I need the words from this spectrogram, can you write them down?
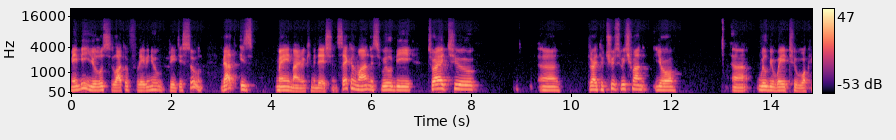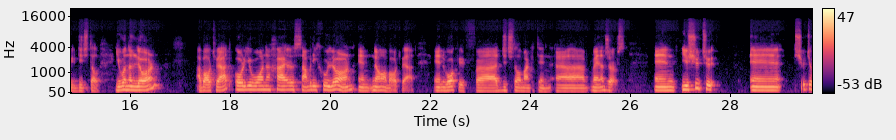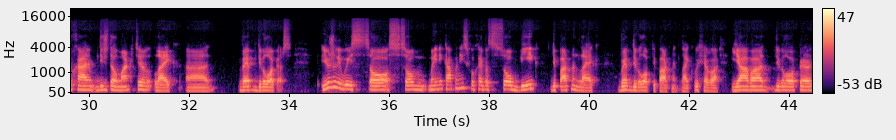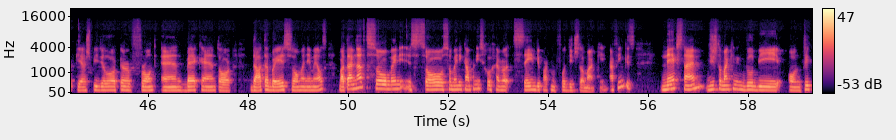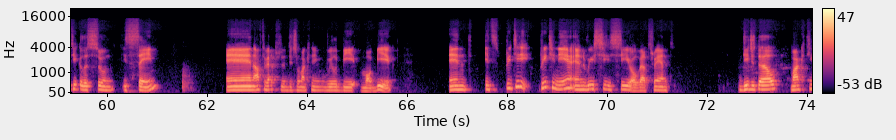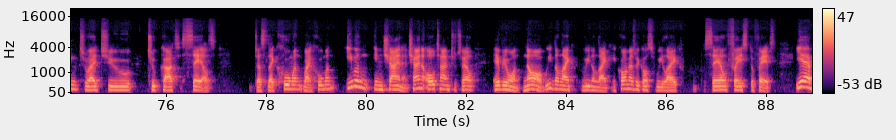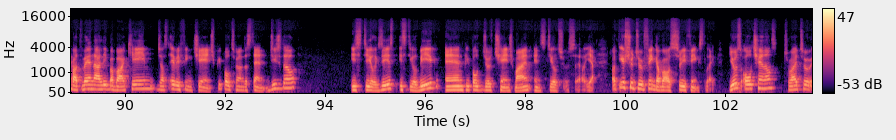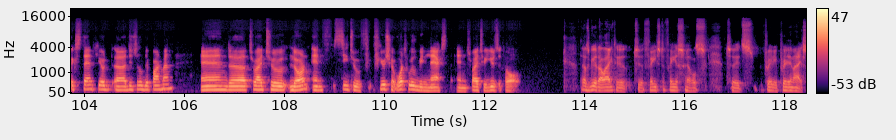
maybe you lose a lot of revenue pretty soon. That is main my recommendation. Second one is will be try to uh, try to choose which one your uh, will be way to work with digital. You want to learn about that, or you want to hire somebody who learn and know about that and work with uh, digital marketing uh, managers. And you should to uh, should to hire digital marketer like uh, web developers. Usually, we saw so many companies who have a so big department like web develop department. Like we have a Java developer, PHP developer, front end, back end, or database, so many emails. But I'm not so many so so many companies who have a same department for digital marketing. I think it's next time digital marketing will be on particularly soon is same. And after that, digital marketing will be more big. And it's pretty pretty near and we see, see all that trend digital marketing try to to cut sales just like human by human. Even in china china all time to tell everyone no we don't like we don't like e-commerce because we like sell face to face. Yeah but when alibaba came just everything changed. People to understand digital it still exists, it's still big, and people just change mind and still choose sell. Yeah, but you should to think about three things like use all channels, try to extend your uh, digital department, and uh, try to learn and see to future what will be next, and try to use it all. That's good. I like to to face to face sales. So it's pretty pretty nice.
